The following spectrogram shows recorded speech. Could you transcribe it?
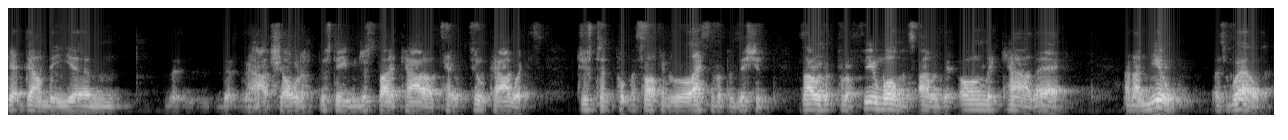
get down the, um, the, the, the hard shoulder, just even just by a car or two, two car widths, just to put myself in less of a position. So I was, for a few moments, I was the only car there. And I knew as well,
